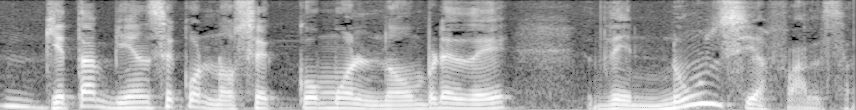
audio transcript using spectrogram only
Mm. que también se conoce como el nombre de denuncia falsa.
